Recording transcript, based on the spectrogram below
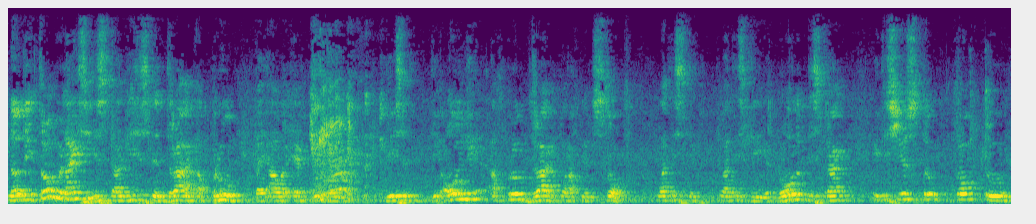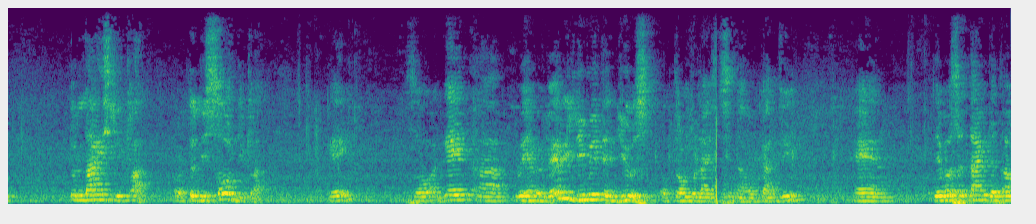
Now the thrombolysis, that this is the drug approved by our FDA. This is the only approved drug for acute stroke. What is the what is the role of this drug? It is used to to to, to lyse the clot or to dissolve the clot. Okay. So again, uh, we have a very limited use of thrombolysis in our country, and there was a time that our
